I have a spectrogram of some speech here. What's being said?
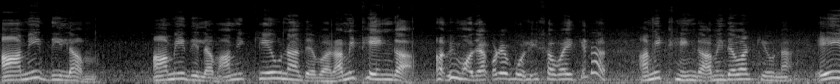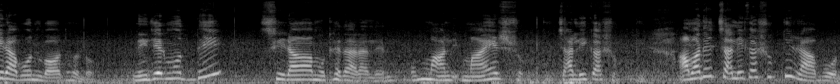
আমি দিলাম। আমি দিলাম। আমি কেউ না দেবার। আমি ঠেঙ্গা। আমি মজা করে বলি সবাইকে না, আমি ঠেঙ্গা। আমি দেওয়ার কেউ না। এই রাবণ বধ হলো। নিজের মধ্যেই শ্রীরাম উঠে দাঁড়ালেন। ও মায়ের শক্তি, চালিকা শক্তি। আমাদের চালিকা শক্তি রাবণ।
